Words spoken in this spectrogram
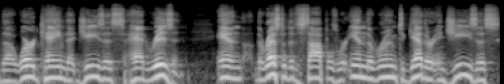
the word came that Jesus had risen. And the rest of the disciples were in the room together, and Jesus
